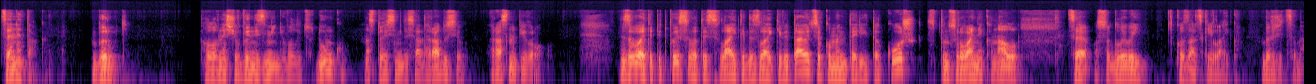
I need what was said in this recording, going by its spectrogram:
Це не так. Беруть. Головне, щоб ви не змінювали цю думку на 180 градусів раз на півроку. Не забувайте підписуватись, лайки, дизлайки вітаються, коментарі також. Спонсорування каналу це особливий козацький лайк. Бережіть себе.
